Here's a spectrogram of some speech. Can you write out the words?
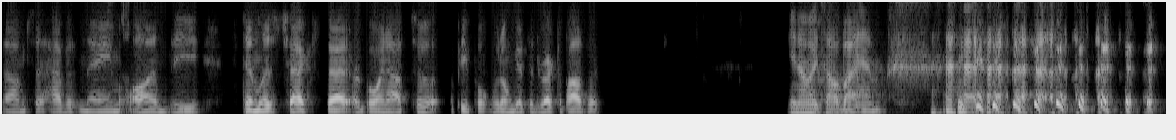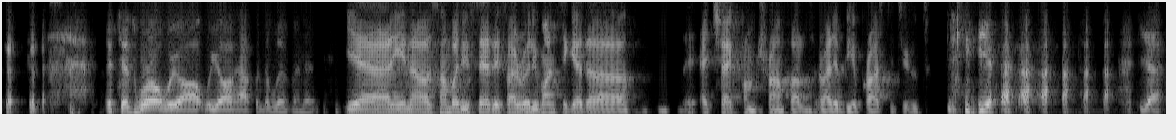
um, should have his name on the stimulus checks that are going out to people who don't get the direct deposit? You know, it's all by him. it's his world. We all we all happen to live in it. Yeah, you know, somebody said if I really wanted to get a a check from Trump, I'd rather be a prostitute. yeah. yes.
